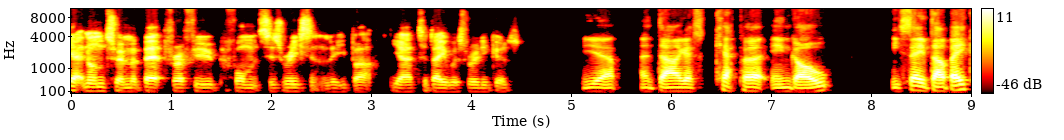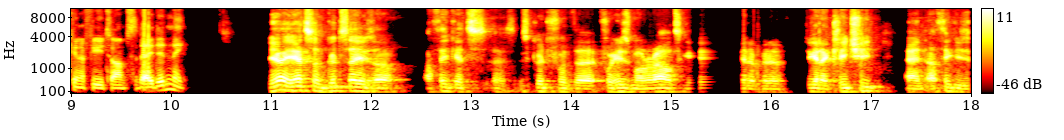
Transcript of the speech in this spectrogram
getting onto him a bit for a few performances recently. But yeah, today was really good. Yeah, and Dan, I guess Kepa in goal. He saved our bacon a few times today, didn't he? Yeah, he had some good saves. Uh, I think it's it's good for the for his morale to get a bit of to get a clean sheet, and I think he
